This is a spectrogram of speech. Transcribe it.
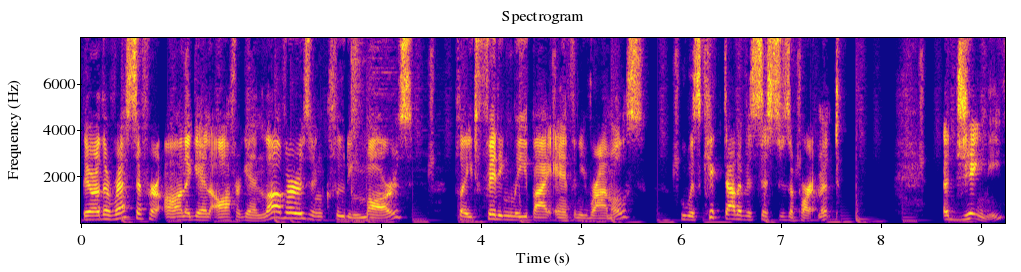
there are the rest of her on again, off again lovers, including Mars, played fittingly by Anthony Ramos, who was kicked out of his sister's apartment, a Jamie,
